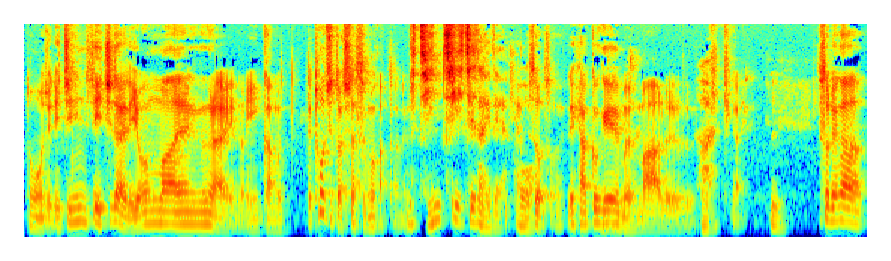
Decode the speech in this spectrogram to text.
当時で、1日1台で4万円ぐらいのインカムって、当時としてはすごかったのね。一日一台で。そうそう。で、100ゲーム回るはい機械。うん。それが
